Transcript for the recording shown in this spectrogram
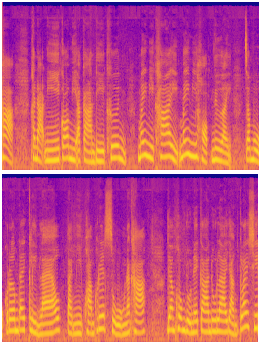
ค่ะ ขณะนี้ก็มีอาการดีขึ้น ไม่มีไข้ ไม่มีหอบเหนื่อย จมูกเริ่มได้กลิ่นแล้ว แต่มีความเครียดสูงนะคะ ยังคงอยู่ในการดูแลอย่างใกล้ชิด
